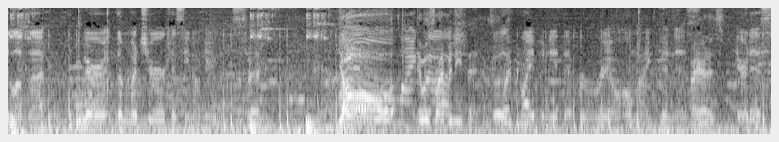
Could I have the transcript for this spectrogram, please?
love that. We're the mature casino kings. That's right. Yo! Oh it was right beneath it. It was, It was right beneath. right beneath it for real. Oh my goodness. Right here it is. Here it is.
